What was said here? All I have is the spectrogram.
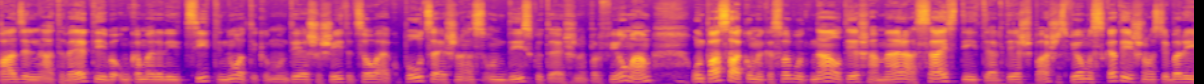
padziļināta vērtība un kam ir arī citi notikumi. Un tieši šī cilvēku pulcēšanās un diskutēšana par filmām un pasākumi, kas varbūt nav tiešā mērā saistīti ar tieši pašas filmas skatīšanos, jeb arī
